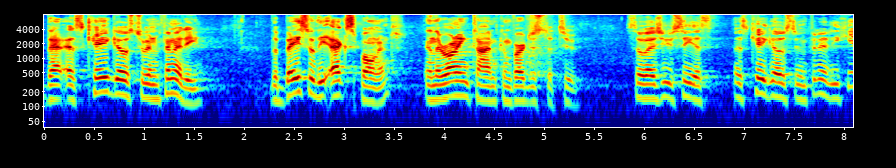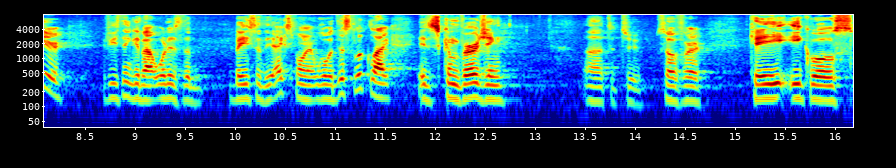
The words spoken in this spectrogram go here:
that as k goes to infinity, the base of the exponent in the running time converges to 2. So as you see, as, as k goes to infinity here, if you think about what is the base of the exponent, well, what would this look like? It's converging uh, to 2. So for k equals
